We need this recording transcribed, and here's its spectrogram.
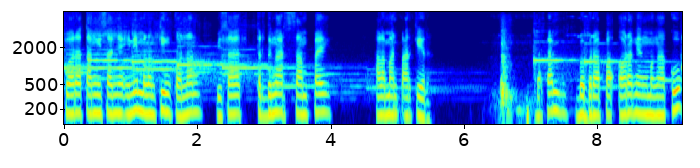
Suara tangisannya ini melengking konon bisa terdengar sampai halaman parkir. Bahkan beberapa orang yang mengaku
